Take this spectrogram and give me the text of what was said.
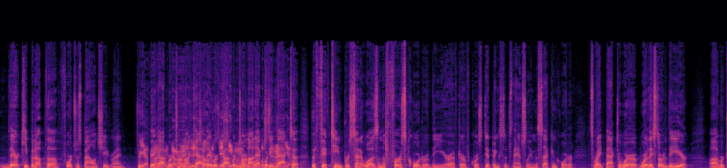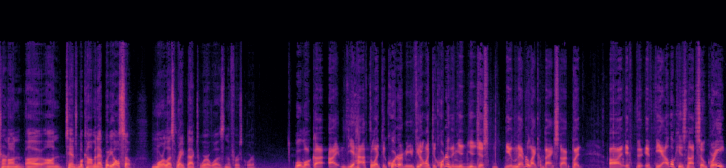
they're keeping up the fortress balance sheet, right? Yeah, they got return no, on cap. They were, got return on equity back yeah. to the 15% it was in the first quarter of the year. After, of course, dipping substantially in the second quarter, it's right back to where where they started the year. Uh, return on, uh, on tangible common equity also more or less right back to where it was in the first quarter. Well, look, I, I, you have to like the quarter. I mean, if you don't like the quarter, then you, you just you'll never like a bank stock. But uh, if the if the outlook is not so great,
